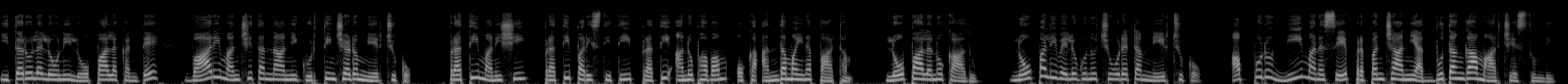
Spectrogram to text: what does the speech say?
ఇతరులలోని లోపాల కంటే వారి మంచితనాన్ని గుర్తించడం నేర్చుకో. ప్రతి మనిషి ప్రతి పరిస్థితి ప్రతి అనుభవం ఒక అందమైన పాఠం. లోపాలను కాదు. లోపలి వెలుగును చూడటం నేర్చుకో. అప్పుడు నీ మనసే ప్రపంచాన్ని అద్భుతంగా మార్చేస్తుంది.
